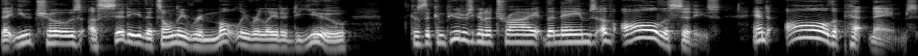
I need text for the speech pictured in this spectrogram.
that you chose a city that's only remotely related to you because the computer's going to try the names of all the cities and all the pet names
